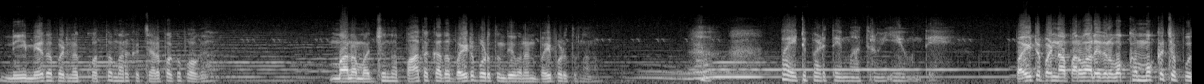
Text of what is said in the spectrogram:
నీ మీద పడిన కొత్త మరక చెరపకపోగా మన మధ్యున్న పాత కథ బయటపడుతుందేమోనని భయపడుతున్నాను. బయటపడితే మాత్రం ఏముంది? బయటపడినా పర్వాలేదని ఒక్క మొక్క చెప్పు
